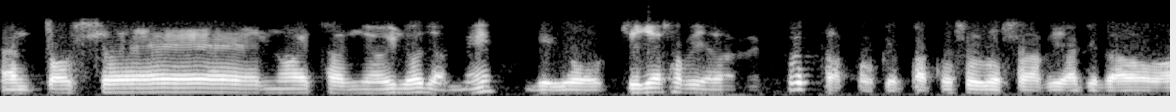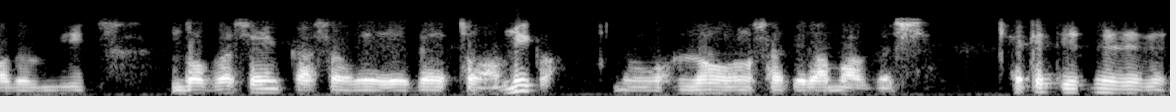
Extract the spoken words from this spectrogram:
Entonces nos extrañó y lo llamé. Digo, yo ya sabía la respuesta, porque Paco solo se había quedado a dormir dos veces en casa de, estos amigos, no, no se ha quedado más veces. Es que tiene,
